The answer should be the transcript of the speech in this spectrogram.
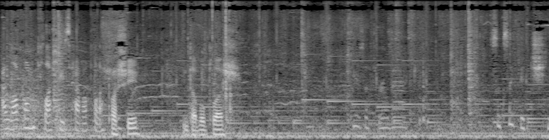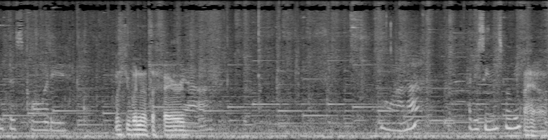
I love when plushies have a plush. Plushy. Double plush. Here's a throwback. This looks like the cheapest quality. Like you win at the fair. Yeah. Moana. Have you seen this movie? I have.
